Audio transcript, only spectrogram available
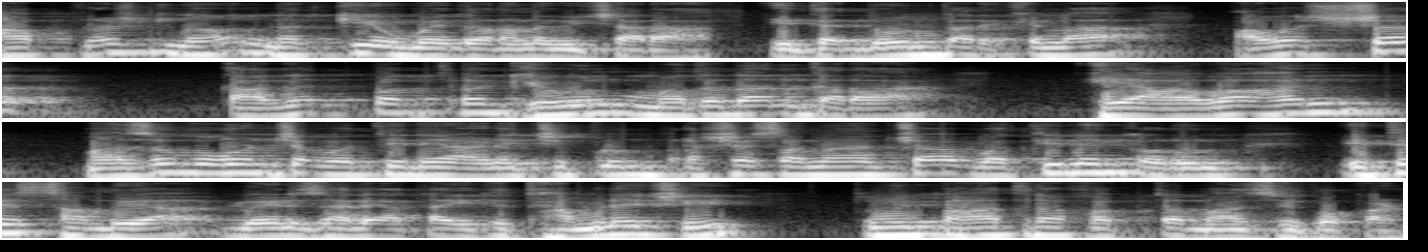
हा प्रश्न नक्की उमेदवारांना विचारा. येत्या दोन तारखेला अवश्य कागदपत्र घेऊन मतदान करा. हे आवाहन माझं कोकणच्या वतीने आणि चिपळूण प्रशासनाच्या वतीने करून इथेच थांबूया. वेळ झाली आता इथे थांबण्याची. तुम्ही पाहत राहा फक्त माझे कोकण.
